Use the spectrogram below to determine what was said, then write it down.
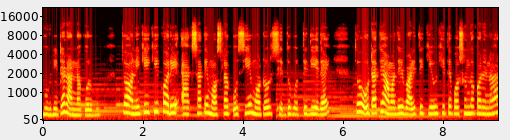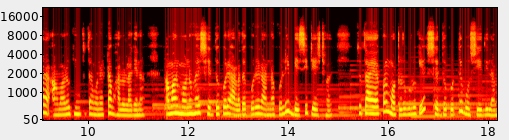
ঘুগনিটা রান্না করব। তো অনেকেই কি করে, একসাথে মশলা কষিয়ে মটর সেদ্ধ করতে দিয়ে দেয়। তো ওটাতে আমাদের বাড়িতে কেউ খেতে পছন্দ করে না আর আমারও কিন্তু তেমন একটা ভালো লাগে না। আমার মনে হয় সেদ্ধ করে আলাদা করে রান্না করলেই বেশি টেস্ট হয়। তো তাই এখন মটরগুলোকে সেদ্ধ করতে বসিয়ে দিলাম।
